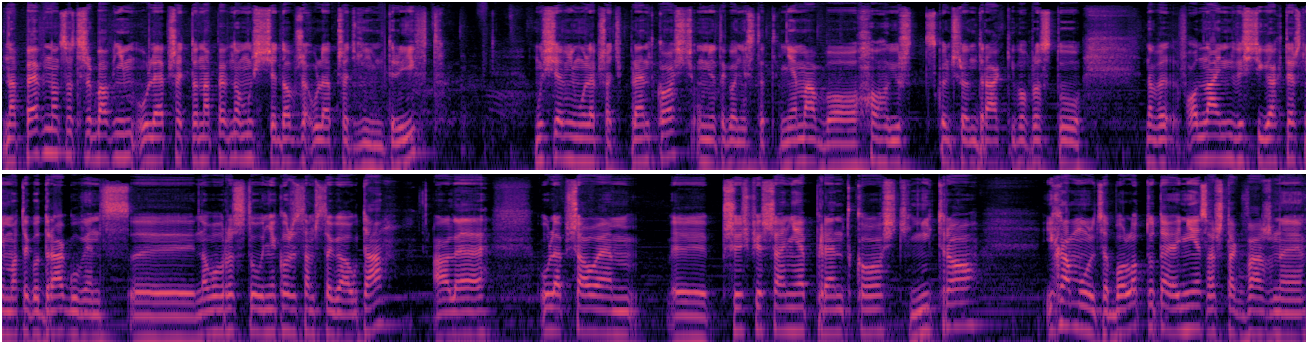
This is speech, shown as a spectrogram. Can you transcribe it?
Na pewno co trzeba w nim ulepszać, to na pewno musicie dobrze ulepszać w nim drift. Musicie w nim ulepszać prędkość. U mnie tego niestety nie ma, bo już skończyłem drag i po prostu nawet w online wyścigach też nie ma tego dragu, więc yy, no po prostu nie korzystam z tego auta, ale ulepszałem yy, przyspieszenie, prędkość, nitro i hamulce, bo lot tutaj nie jest aż tak ważny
